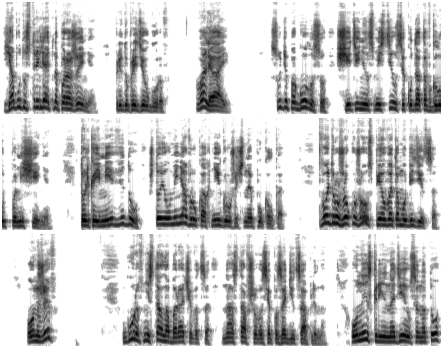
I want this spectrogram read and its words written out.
«Я буду стрелять на поражение», — предупредил Гуров. «Валяй». Судя по голосу, Щетинин сместился куда-то вглубь помещения. Только имей в виду, что и у меня в руках не игрушечная пуколка. Твой дружок уже успел в этом убедиться. Он жив? Гуров не стал оборачиваться на оставшегося позади Цаплина. Он искренне надеялся на то,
